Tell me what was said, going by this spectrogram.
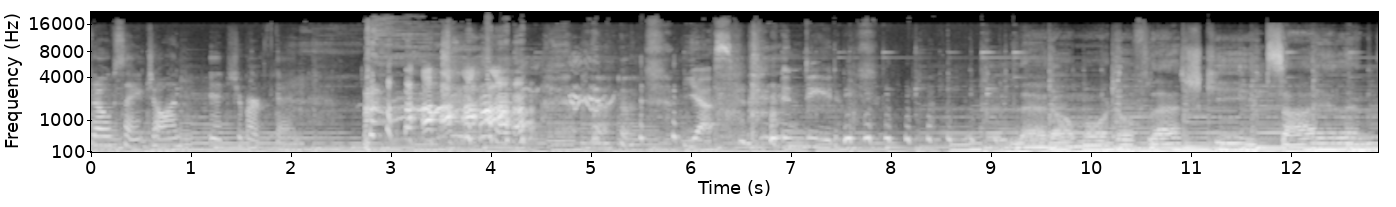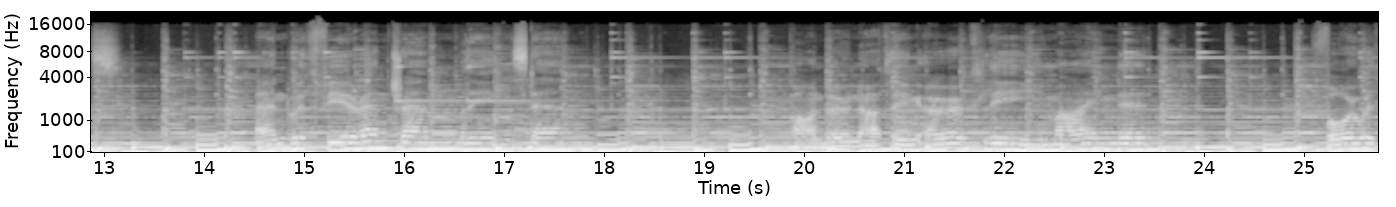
Go, St. John, it's your birthday. yes, indeed. Let our mortal flesh keep silence, and with fear and trembling stand. Ponder nothing earthly minded, for with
